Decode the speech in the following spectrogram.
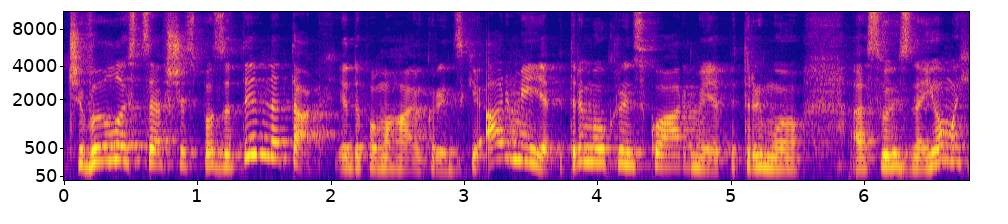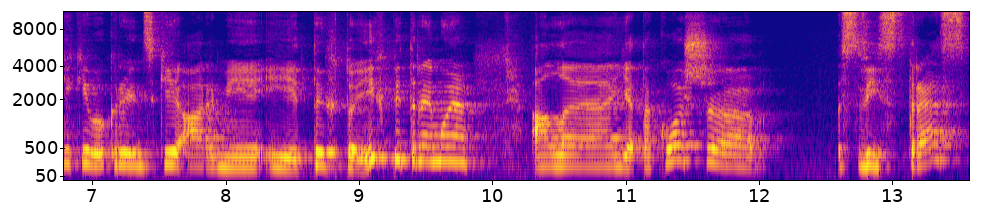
чи вилилось це щось позитивне? Так, я допомагаю українській армії, я підтримую українську армію, я підтримую е, своїх знайомих, які в українській армії, і тих, хто їх підтримує. Але я також е, свій стрес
